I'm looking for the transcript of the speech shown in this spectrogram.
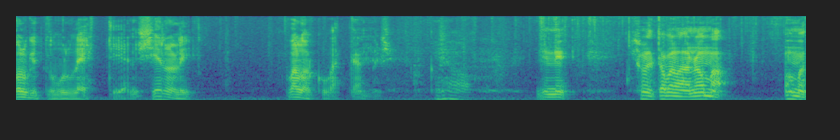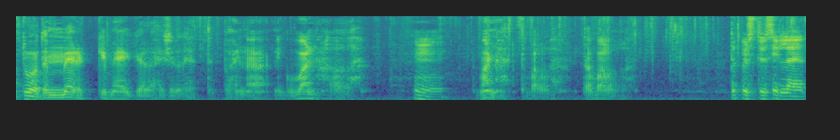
30-luvun lehtiä, niin siellä oli valokuvat tämmöisiä. Joo. Niin, niin se oli tavallaan oma, oma tuotemerkki meikäläiselle, että painaa niin kuin vanhalla, Mm. vanhahtavalla tavalla. Että pystyy silleen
